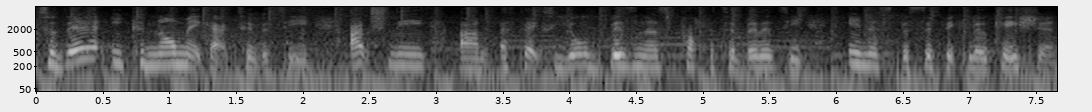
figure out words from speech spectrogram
So their economic activity actually um, affects your business profitability in a specific location.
